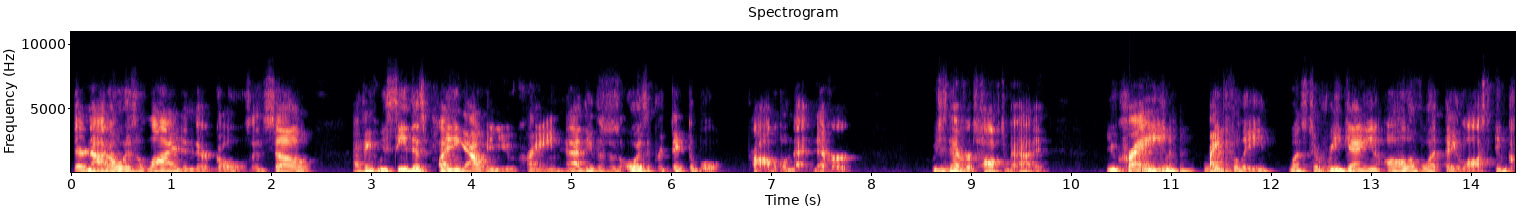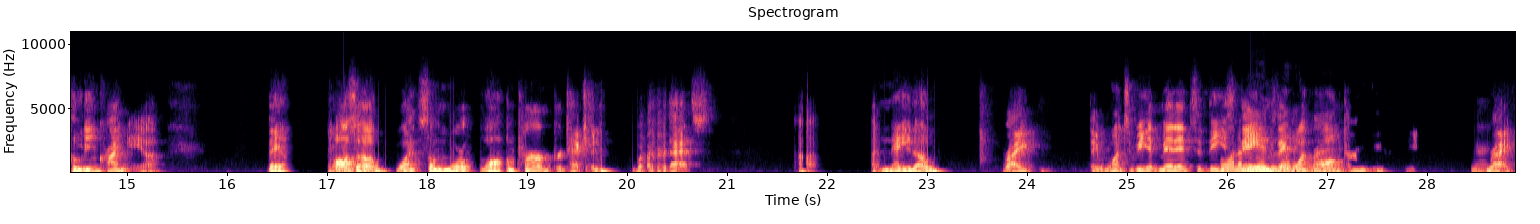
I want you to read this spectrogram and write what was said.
They're not always aligned in their goals, and so I think we see this playing out in Ukraine, and I think this was always a predictable problem that never we just never talked about it. Ukraine rightfully wants to regain all of what they lost, including Crimea. They also want some more long-term protection, whether that's uh, NATO, right? They want to be admitted to these things. Admitted, they want right. long-term, right. right?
